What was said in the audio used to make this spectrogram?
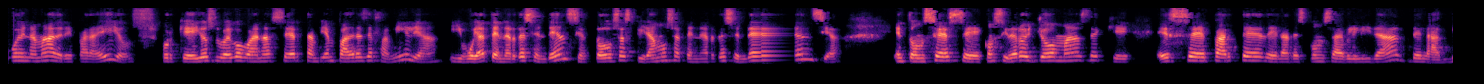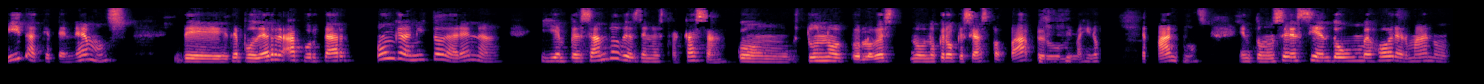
buena madre para ellos, porque ellos luego van a ser también padres de familia y voy a tener descendencia, todos aspiramos a tener descendencia. Entonces, eh, considero yo más de que es eh, parte de la responsabilidad de la vida que tenemos de, de poder aportar un granito de arena y empezando desde nuestra casa, con tú no por lo ves, no, no creo que seas papá, pero me imagino hermanos. Entonces, siendo un mejor hermano,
